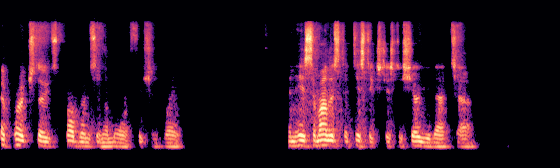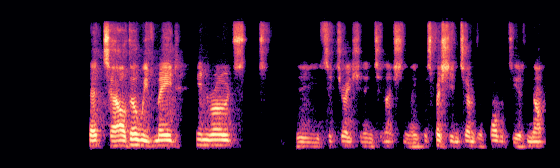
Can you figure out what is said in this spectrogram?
approach those problems in a more efficient way. And here's some other statistics just to show you that, uh, that uh, although we've made inroads, the situation internationally, especially in terms of poverty, is not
